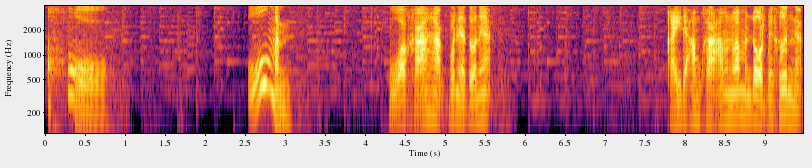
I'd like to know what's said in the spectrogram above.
โอ้โหอู้มัน หัวขาหักปะเนี่ยตัวเนี้ยใครดามขามันว่ามันโดดไม่ขึ้นเนี่ย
